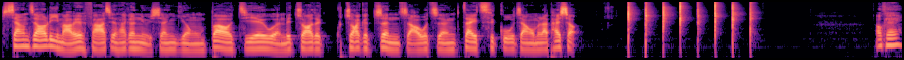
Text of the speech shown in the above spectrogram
香蕉立马被发现，他跟女生拥抱接吻，被抓的抓个正着。我只能再一次鼓掌，我们来拍手。OK，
